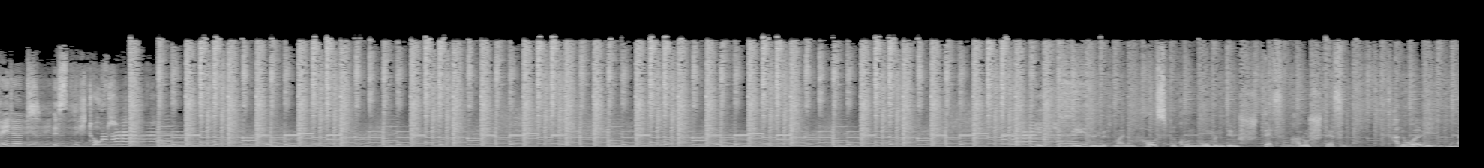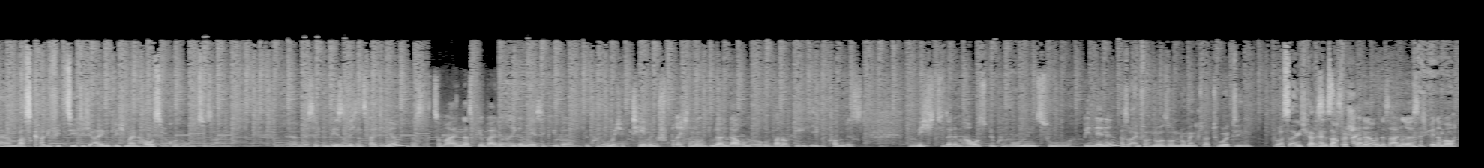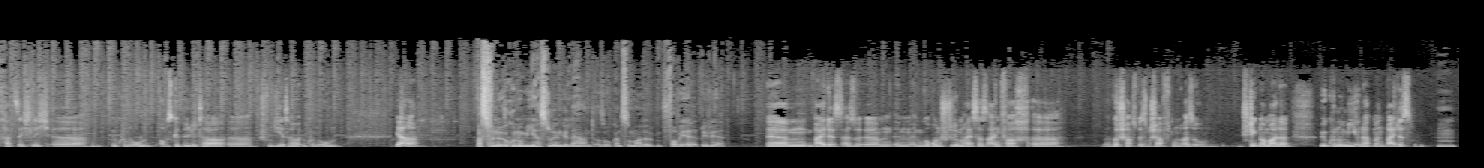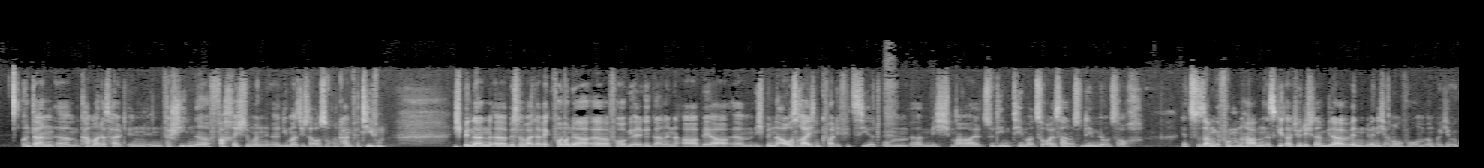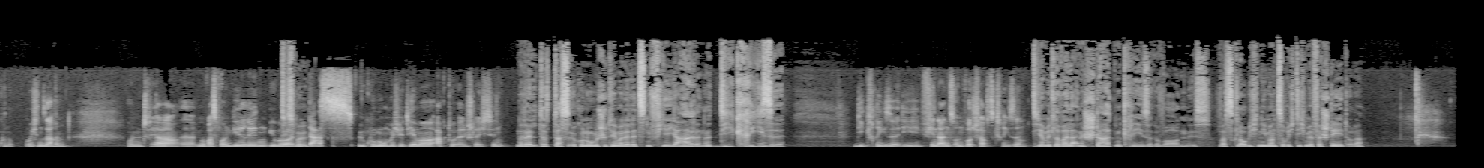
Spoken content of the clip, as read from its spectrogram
Wer redet, ist nicht tot. Ich rede mit meinem Hausökonomen, dem Steffen. Hallo Steffen. Hallo Holgi. Ähm, was qualifiziert dich eigentlich, mein Hausökonom zu sein? Ähm, das sind im Wesentlichen zwei Dinge. Das ist zum einen, dass wir beide regelmäßig über ökonomische Themen sprechen und du dann darum irgendwann auf die Idee gekommen bist, mich zu deinem Hausökonomen zu benennen. Also einfach nur so ein Nomenklaturding. Du hast eigentlich gar Das keinen ist das Sachverstand. eine. ne? Und das andere ist, ich bin aber auch tatsächlich äh, Ökonom, ausgebildeter, äh, studierter Ökonom. Ja, Was für eine Ökonomie hast du denn gelernt? Also ganz normale VWL, BWL? Ähm, beides. Also ähm, im, im Grundstudium heißt das einfach äh, Wirtschaftswissenschaften, also stinknormale Ökonomie und da hat man beides. Und dann ähm, kann man das halt in, in verschiedene Fachrichtungen, äh, die man sich da aussuchen kann, vertiefen. Ich bin dann äh, ein bisschen weiter weg von der äh, VWL gegangen, aber ähm, ich bin ausreichend qualifiziert, um äh, mich mal zu dem Thema zu äußern, zu dem wir uns auch jetzt zusammengefunden haben. Es geht natürlich dann wieder, wenn, wenn ich anrufe, um irgendwelche ökonomischen Sachen. Und ja, äh, über was wollen wir reden? Über Diesmal- das ökonomische Thema aktuell schlechthin. Na, der, das, das ökonomische Thema der letzten vier Jahre, ne? Die Krise, Die Krise, die Finanz- und Wirtschaftskrise. die ja mittlerweile eine Staatenkrise geworden ist. Was, glaube ich, niemand so richtig mehr versteht, oder?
